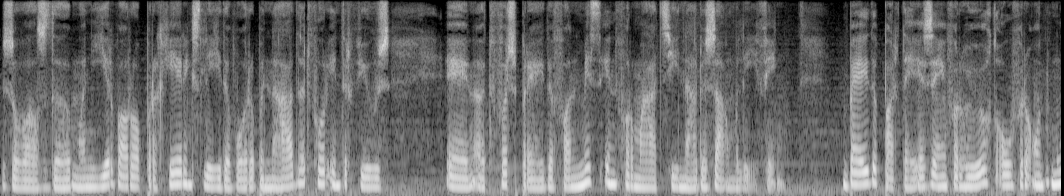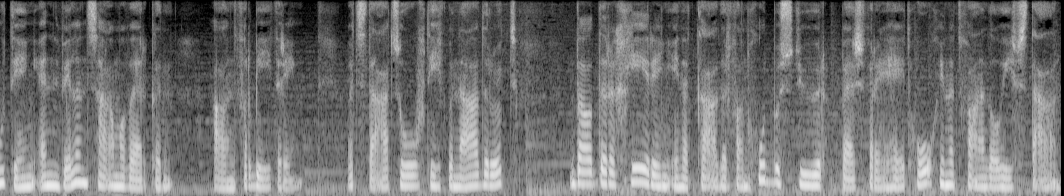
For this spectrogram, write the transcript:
zoals de manier waarop regeringsleden worden benaderd voor interviews en het verspreiden van misinformatie naar de samenleving. Beide partijen zijn verheugd over de ontmoeting en willen samenwerken aan verbetering. Het staatshoofd heeft benadrukt dat de regering in het kader van goed bestuur persvrijheid hoog in het vaandel heeft staan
